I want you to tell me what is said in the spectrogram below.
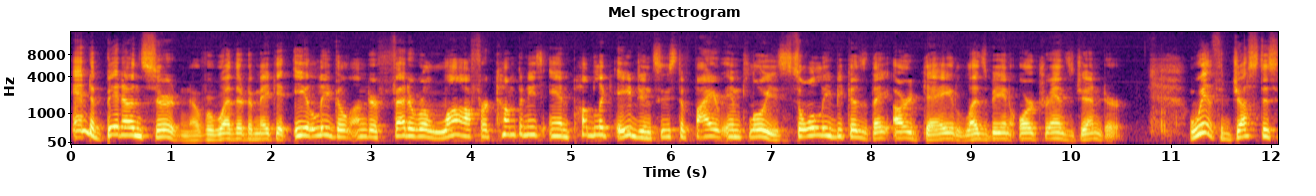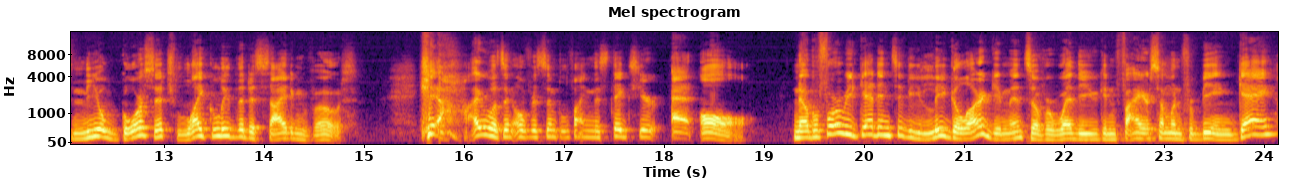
and a bit uncertain over whether to make it illegal under federal law for companies and public agencies to fire employees solely because they are gay, lesbian, or transgender. With Justice Neil Gorsuch likely the deciding vote. Yeah, I wasn't oversimplifying the stakes here at all. Now before we get into the legal arguments over whether you can fire someone for being gay,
